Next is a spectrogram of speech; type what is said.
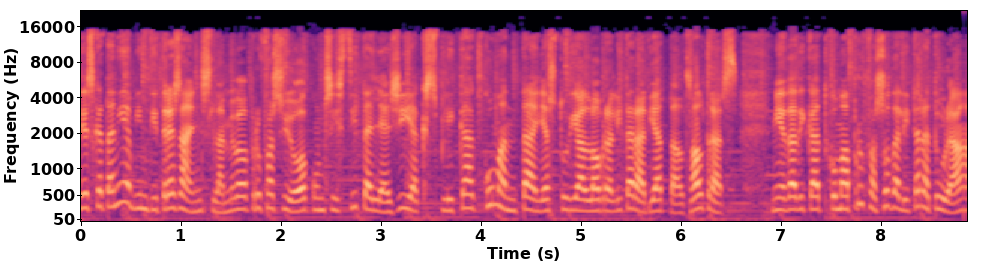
Des que tenia 23 anys, la meva professió ha consistit a llegir, explicar, comentar i estudiar l'obra literària dels altres. M'hi he dedicat com a professor de literatura,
